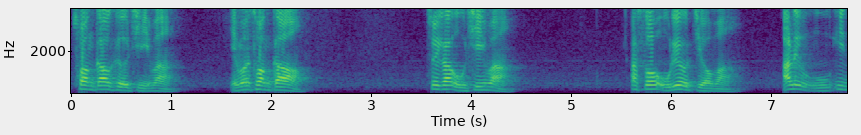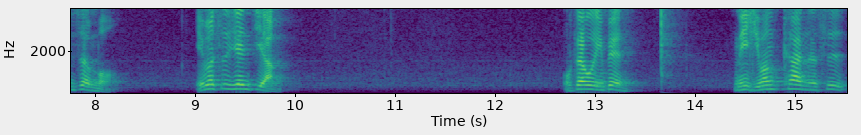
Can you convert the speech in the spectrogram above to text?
创高可期嘛？有没有创高？最高五七嘛？他说五六九嘛？阿里五印证某有没有事先讲？我再问一遍，你喜欢看的是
